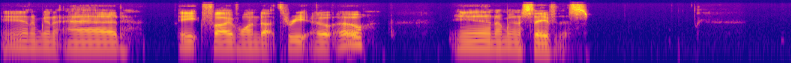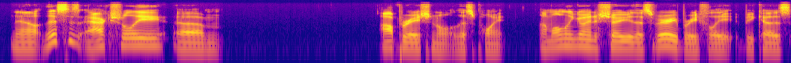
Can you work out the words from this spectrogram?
And I'm going to add 851.300. And I'm going to save this. Now, this is actually um, operational at this point. I'm only going to show you this very briefly because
